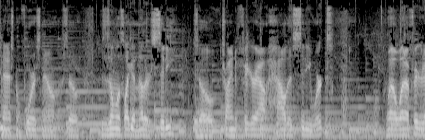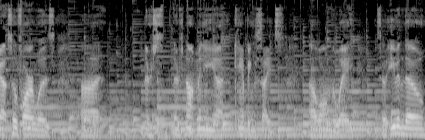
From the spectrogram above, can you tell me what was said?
National Forest now, so this is almost like another city. So trying to figure out how this city works. Well, what I figured out so far was uh, there's there's not many uh, camping sites along the way. So even though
